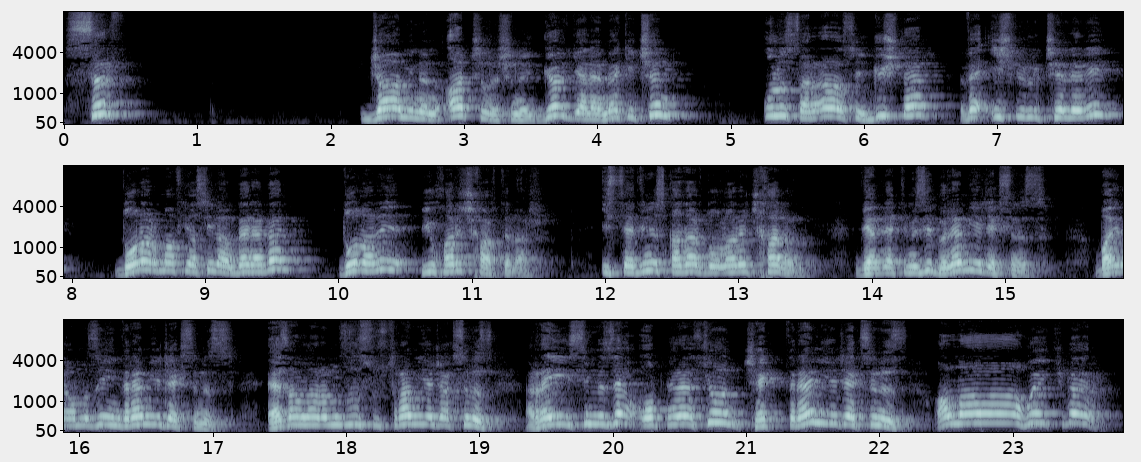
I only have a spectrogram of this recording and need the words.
Sırf caminin açılışını gölgelemek için uluslararası güçler ve işbirlikçileri dolar mafyasıyla beraber doları yukarı çıkarttılar. İstediğiniz kadar doları çıkarın. Devletimizi bölemeyeceksiniz. Bayrağımızı indiremeyeceksiniz. Ezanlarımızı susturamayacaksınız. Reisimize operasyon çektiremeyeceksiniz. Allahu Ekber.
